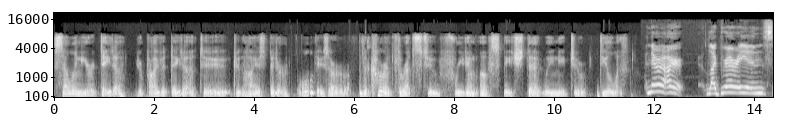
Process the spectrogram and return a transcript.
selling your data, your private data to, to the highest bidder. All of these are the current threats to freedom of speech that we need to deal with. And there are librarians,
